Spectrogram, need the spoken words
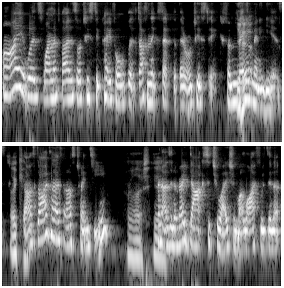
I was one of those autistic people that doesn't accept that they're autistic for many, yeah. many years. Okay. So I was diagnosed when I was 20. Right. Yeah. And I was in a very dark situation. My life was in a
